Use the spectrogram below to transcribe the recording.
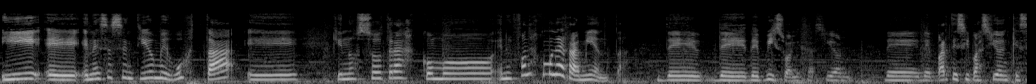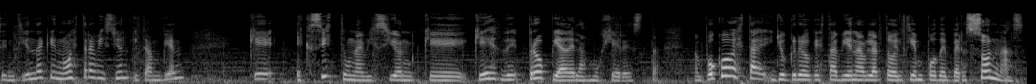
y eh, en ese sentido me gusta eh, que nosotras como, en el fondo es como una herramienta de, de, visualización, de, de participación, que se entienda que nuestra visión y también que existe una visión que, que es de, propia de las mujeres. Tampoco está, yo creo que está bien hablar todo el tiempo de personas,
